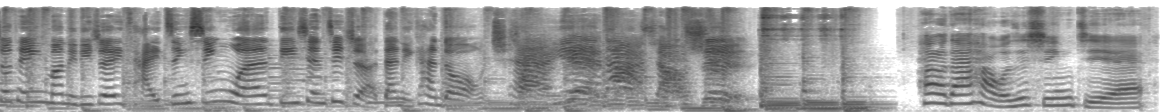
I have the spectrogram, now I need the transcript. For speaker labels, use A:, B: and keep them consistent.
A: 收听 Money DJ 财经新闻，第一线记者带你看懂产业大小事。
B: Hello，大家好，我是心杰。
